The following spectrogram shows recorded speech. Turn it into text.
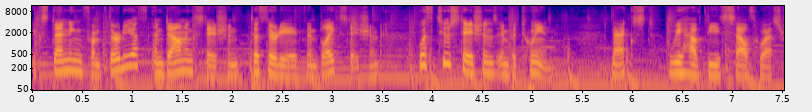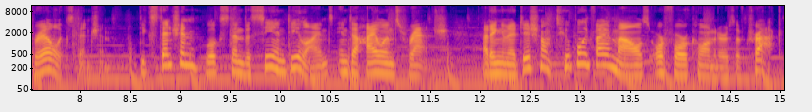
extending from 30th and Downing Station to 38th and Blake Station, with two stations in between. Next, we have the Southwest Rail extension. The extension will extend the C and D lines into Highlands Ranch, adding an additional 2.5 miles or 4 kilometers of track,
